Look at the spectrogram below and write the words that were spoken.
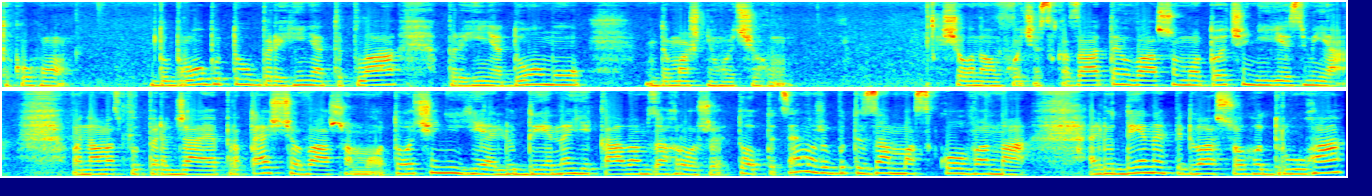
такого добробуту, берегиня тепла, берегиня дому, домашнього очагу. Що вона вам хоче сказати? В вашому оточенні є змія. Вона вас попереджає про те, що в вашому оточенні є людина, яка вам загрожує. Тобто це може бути замаскована людина під вашого друга,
